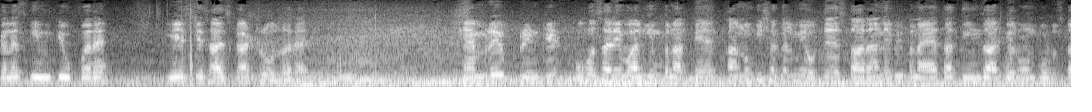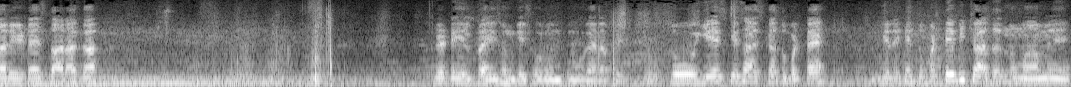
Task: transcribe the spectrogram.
कलर स्कीम के ऊपर है। ये इसके साथ इसका ट्रोजर है। कैमरे प्रिंटेड, बहुत सारे वॉल्यूम बनाते हैं। थानों की शक्ल में होते हैं। सतारा ने भी बनाया था तीन हज़ार के रोन कोड, उसका रेट है सतारा का। रिटेल प्राइस उनके शोरूम वगैरह पे। तो ये इसके साथ इसका दुपट्टा है। ये देखें, दुपट्टे भी चादर नुमा में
